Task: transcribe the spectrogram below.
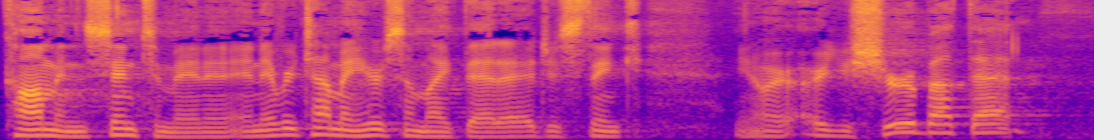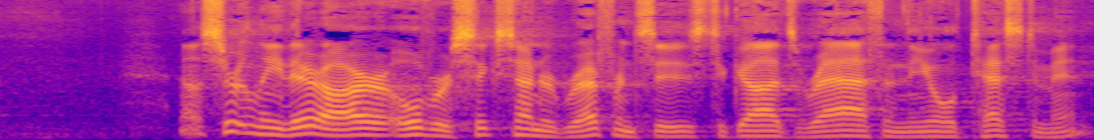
common sentiment. And, and every time I hear something like that, I just think, you know, are, are you sure about that? Now, certainly there are over 600 references to God's wrath in the Old Testament.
